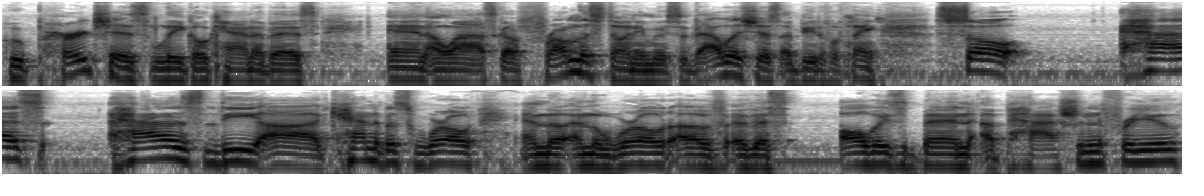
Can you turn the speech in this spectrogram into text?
who purchased legal cannabis in Alaska from the Stoney Moose. So that was just a beautiful thing. So has has the uh, cannabis world and the and the world of this always been a passion for you,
